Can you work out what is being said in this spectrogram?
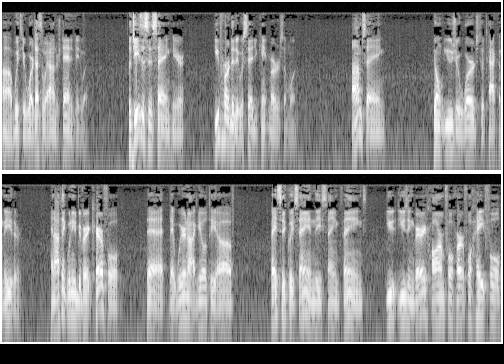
uh, with your words. That's the way I understand it, anyway. So Jesus is saying here, you've heard that it was said you can't murder someone. I'm saying, don't use your words to attack them either. And I think we need to be very careful that that we're not guilty of basically saying these same things, u- using very harmful, hurtful, hateful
